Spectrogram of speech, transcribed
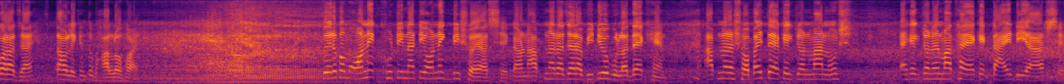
করা যায়, তাহলে কিন্তু ভালো হয়। তো এরকম অনেক খুঁটিনাটি, অনেক বিষয় আছে। কারণ আপনারা যারা ভিডিওগুলো দেখেন, আপনারা সবাই তো এক একজন মানুষ এক একজনের মাথায় এক একটা আইডিয়া আসে।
